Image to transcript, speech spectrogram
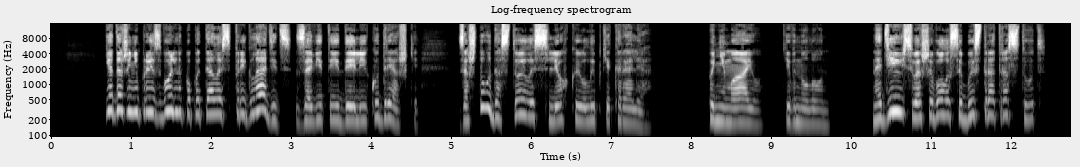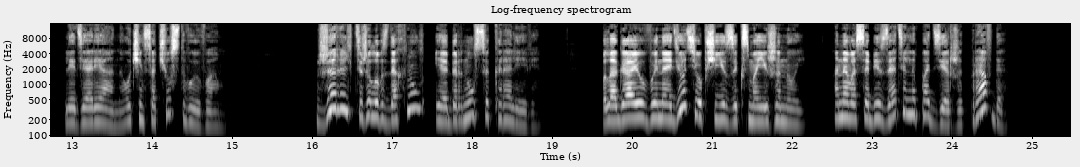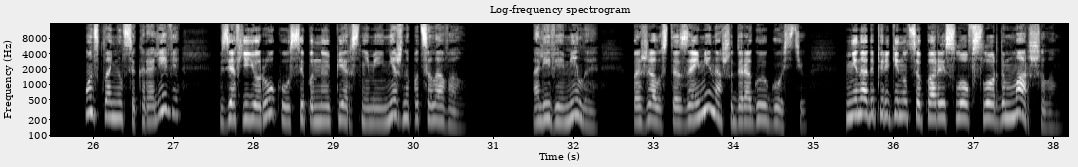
Я даже непроизвольно попыталась пригладить завитые Дели и кудряшки, за что удостоилась легкой улыбки короля. «Понимаю», — кивнул он. «Надеюсь, ваши волосы быстро отрастут. Леди Ариана, очень сочувствую вам». Джеральд тяжело вздохнул и обернулся к королеве. «Полагаю, вы найдете общий язык с моей женой?» Она вас обязательно поддержит, правда?» Он склонился к королеве, взяв ее руку, усыпанную перстнями, и нежно поцеловал. «Оливия, милая, пожалуйста, займи нашу дорогую гостью. Мне надо перекинуться парой слов с лордом-маршалом».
